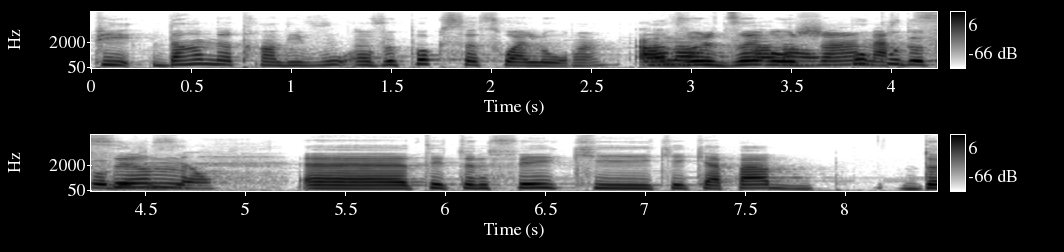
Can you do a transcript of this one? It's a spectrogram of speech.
puis dans notre rendez-vous, on veut pas que ce soit lourd. Hein? Ah on veut le dire ah aux gens, beaucoup Euh, tu es une fille qui, qui est capable de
